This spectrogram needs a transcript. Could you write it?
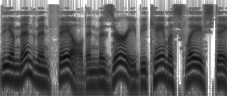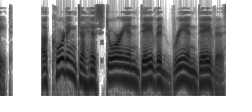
The amendment failed and Missouri became a slave state. According to historian David Brion Davis,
